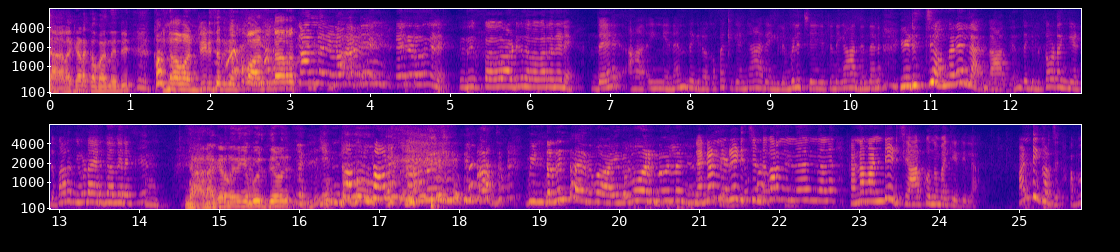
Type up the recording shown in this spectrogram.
ഞാനൊക്കെ കിടക്കാൻ എന്നിട്ട് കണ്ണാ വണ്ടി ഇടിച്ചിട്ട് ഞാൻ പണ്ടാറ ഇതിപ്പോ അവിടെ ഇരുന്നപ്പോ പറഞ്ഞേ ദേ ഇങ്ങനെ എന്തെങ്കിലുമൊക്കെ പറ്റിക്കഴിഞ്ഞാൽ ആരെങ്കിലും വിളിച്ചു കഴിഞ്ഞിട്ടുണ്ടെങ്കിൽ ആദ്യം തന്നെ ഇടിച്ചു അങ്ങനെയല്ല. ആദ്യം എന്തെങ്കിലും തുടങ്ങിയിട്ട് പറഞ്ഞു വിടായിരുന്ന നിനക്ക്? ഞാനാ കിടന്ന് എനിക്ക് പൊരുത്തിയോട് മിണ്ടനുണ്ടായത് പോരണ്ടല്ല ഞാൻ. കണ്ണൂർ ഇടിച്ചിട്ടുണ്ട് പറഞ്ഞത് എന്താണ് കണ്ണ വണ്ടി ഇടിച്ച് ആർക്കൊന്നും പറ്റിയിട്ടില്ല. വണ്ടി കുറച്ച് അപ്പൊ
